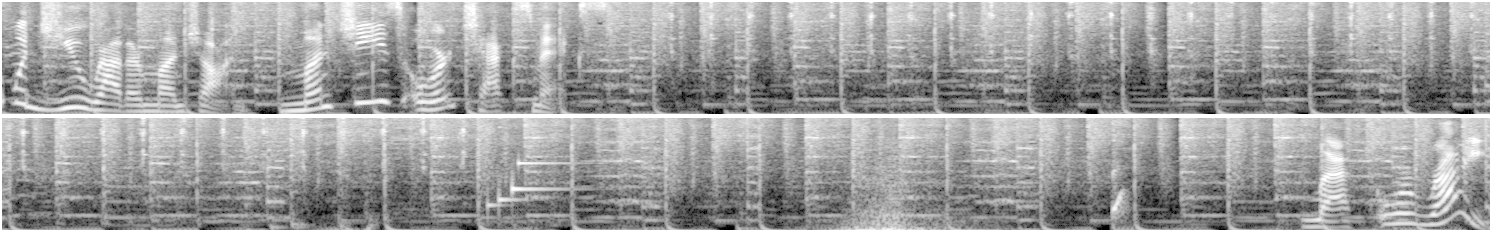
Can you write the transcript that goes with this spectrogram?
What would you rather munch on, Munchies or Chex Mix? Left or right?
